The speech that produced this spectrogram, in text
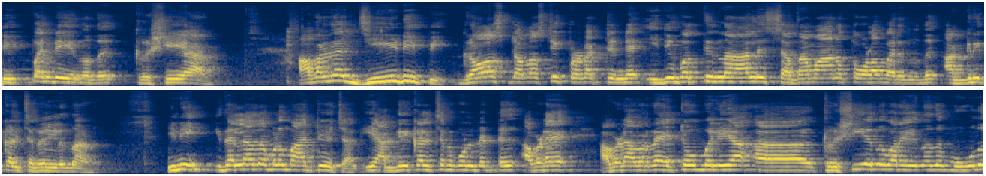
ഡിപ്പെൻഡ് ചെയ്യുന്നത് കൃഷിയാണ് അവരുടെ G D P gross domestic പ്രൊഡക്റ്റിന്റെ ഇരുപത്തിനാല് ശതമാനത്തോളം വരുന്നത് അഗ്രികൾച്ചറിൽ നിന്നാണ്. ഇനി ഇതെല്ലാം നമ്മൾ മാറ്റിവെച്ചാൽ ഈ അഗ്രികൾച്ചർ കൊണ്ടിട്ട് അവിടെ അവിടെ അവരുടെ ഏറ്റവും വലിയ കൃഷി എന്ന് പറയുന്നത് മൂന്ന്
